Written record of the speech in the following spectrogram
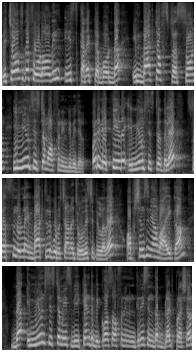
Which of the following is correct about the impact of stress on immune system of an individual ഒരു വ്യക്തിയുടെ ഇമ്മ്യൂൺ സിസ്റ്റത്തിലെ സ്ട്രെസ്സിനുള്ള ഇമ്പാക്റ്റിനെ കുറിച്ചാണ് ചോദിച്ചിട്ടുള്ളത്. ഓപ്ഷൻസ് ഞാൻ വായിക്കാം. The immune system is weakened because of an increase in the blood pressure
